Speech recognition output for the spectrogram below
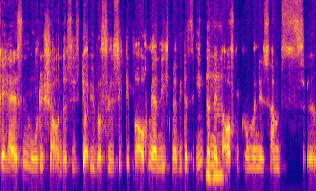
geheißen, Modeschau, und das ist ja überflüssig, die brauchen wir ja nicht mehr. Wie das Internet mhm. aufgekommen ist, haben sie äh,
